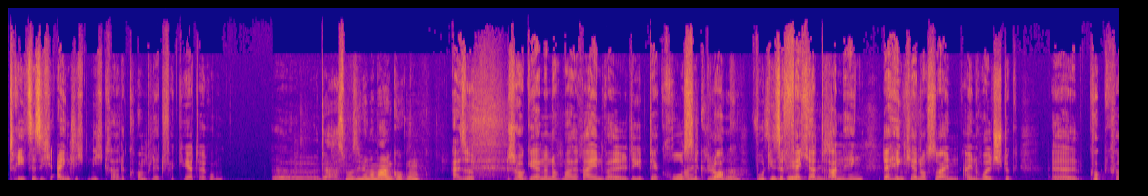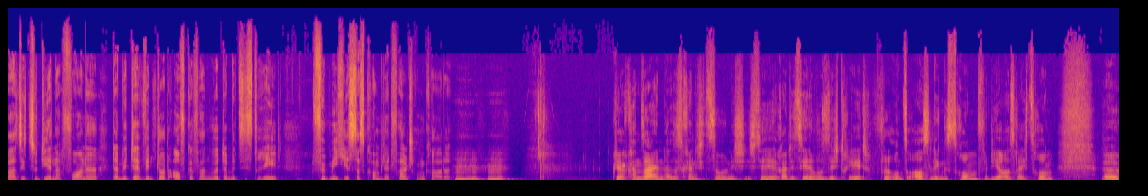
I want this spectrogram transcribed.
Dreht sie sich eigentlich nicht gerade komplett verkehrt herum? Äh, das muss ich mir nochmal angucken. Also schau gerne noch mal rein, weil die, der große ich Block, gerade. wo Sie diese Fächer sich. dranhängen, da hängt ja noch so ein, ein Holzstück, äh, guckt quasi zu dir nach vorne, damit der Wind dort aufgefangen wird, damit es dreht. Für mich ist das komplett falsch rum gerade. Hm. Ja, kann sein. Also das kann ich jetzt so nicht. Ich sehe gerade die Szene, wo sie sich dreht. Für uns aus links rum, für die aus rechts rum. Äh,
